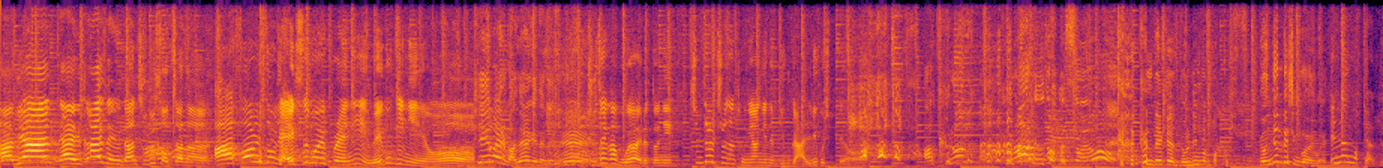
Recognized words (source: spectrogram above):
아 미안. 야 이거 까야 돼. 이거 난 죽을 수 없잖아. 아 sorry sorry 제 ex-boyfriend이 외국인이에요. TMI를 많이 알게 되네. 예. 주제가 뭐야 이랬더니 춤잘 추는 동양인을 미국에 알리고 싶대요. 아 그런 그런 의도였어요. 근데 그냥 놀림만 받고 있어 몇 년 되신 거예요, 이거? 1년밖에 안 돼.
